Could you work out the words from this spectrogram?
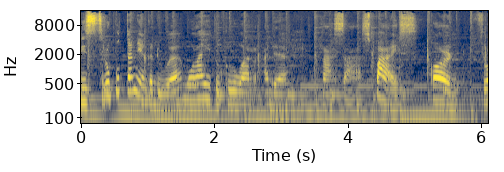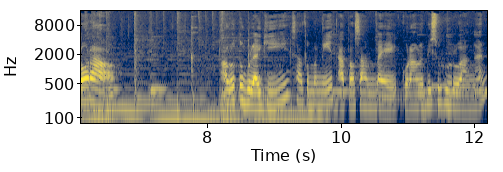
Di seruputan yang kedua, mulai itu keluar ada rasa spice, corn, floral, lalu tunggu lagi satu menit atau sampai kurang lebih suhu ruangan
